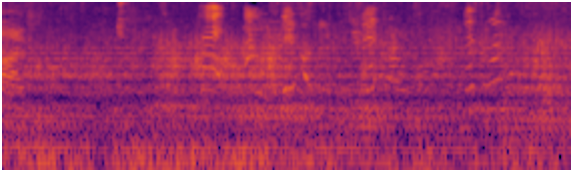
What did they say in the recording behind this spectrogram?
five. Hey, um, this, this, this one?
